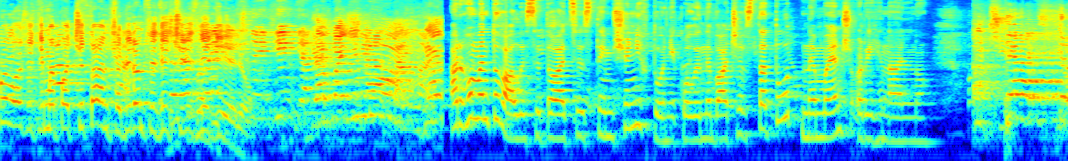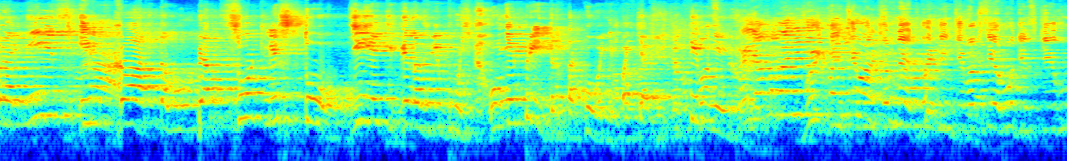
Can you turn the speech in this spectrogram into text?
выложите, мы почитаем, соберемся здесь через неделю. Я понимаю, я Аргументували ситуацію з тим, що ніхто ніколи не бачив статут, не менш оригінально. Пять страниц и в каждому 500 листов. Где я тебе нагребусь? У меня принтер такого не потянет. Ты мне... Да я половину не Выкиньте в понимаю, интернет, что вы выкиньте во все родинские группы.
